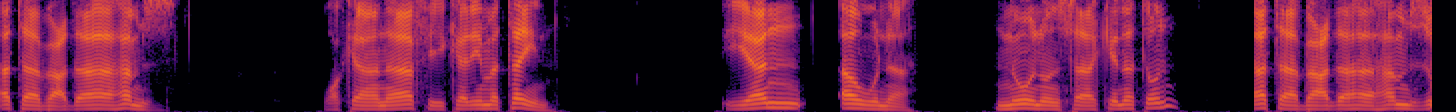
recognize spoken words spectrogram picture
أتى بعدها همز وكان في كلمتين. ينأون. نون ساكنة. أتى بعدها همز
